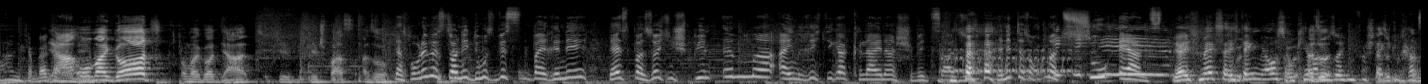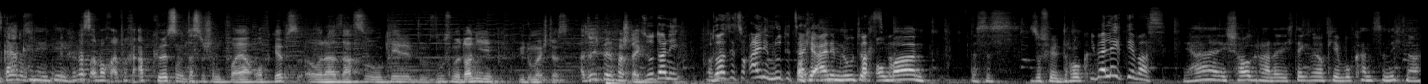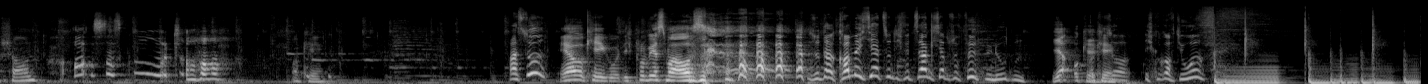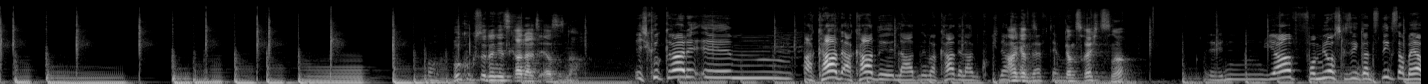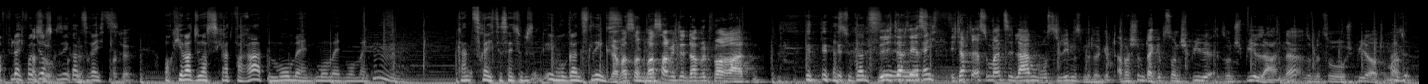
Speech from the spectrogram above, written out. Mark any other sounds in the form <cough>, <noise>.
Mann, ich habe gar keine Ja, oh mein Gott! Oh mein Gott, ja, viel, viel Spaß. Also, Das Problem ist, Donny, du musst wissen, bei René, der ist bei solchen Spielen immer ein richtiger kleiner Schwitzer. Also, der nimmt das auch immer <laughs> zu ernst. Ja, ich merk's ja, ich denke mir auch so, okay, warum soll ich mich verstecken? Also du kannst hab gerne, gar keine du Idee. kannst das aber auch einfach abkürzen, dass du schon vorher aufgibst. Oder sagst du, okay, du suchst nur Donny, wie du möchtest. Also ich bin versteckt. So, Donny, du hast jetzt noch eine Minute Zeit. Okay, eine Minute. Mach's Oh mal. Mann, das ist so viel Druck. Überleg dir was. Ja, ich schaue gerade. Ich denke mir, okay, wo kannst du nicht nachschauen? Oh, ist das gut. Oh. Okay. Hast du? Ja, okay, gut. Ich probier's mal aus. <laughs> So, dann komme ich jetzt und ich würde sagen, ich habe so fünf Minuten. Ja, okay. Okay. So, ich gucke auf die Uhr. Wo guckst du denn jetzt gerade als erstes nach? Ich gucke gerade im Arcade, Arcade-Laden, im Arcade-Laden gucke ich nach. Ah, ganz, ganz rechts, ne? Äh, Ja, von mir aus gesehen ganz links, aber ja, vielleicht von Ach dir so, aus gesehen okay, ganz rechts. okay. Okay, warte, du hast dich gerade verraten. Moment, Moment, Moment. Ganz rechts, das heißt, du bist irgendwo ganz links. Ja, was, was habe ich denn damit verraten? Dass du ganz <laughs> Nee, ich, dachte äh, erst, rechts. ich dachte erst, du meinst den Laden, wo es die Lebensmittel gibt. Aber stimmt, da gibt es so, ein Spiel, so einen Spielladen, ne? Also mit so Spielautomaten. Also,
